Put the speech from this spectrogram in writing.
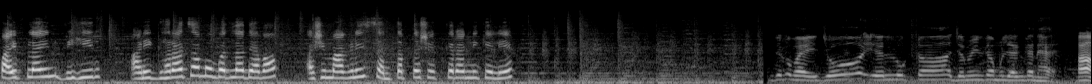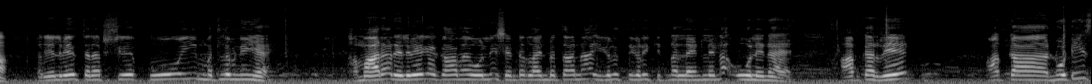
पाईपलाईन विहीर आणि घराचा मोबदला द्यावा अशी मागणी संतप्त शेतकऱ्यांनी केली आहे. देखो भाई जो ये लोग का जमीन का मूल्यांकन है हाँ। रेलवे तरफ से कोई मतलब नहीं है। हमारा रेलवे का काम है ओनली सेंटर लाइन बताना इगड़ी तिगड़ी कितना लैंड लेना वो लेना है। आपका रेट आपका नोटिस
